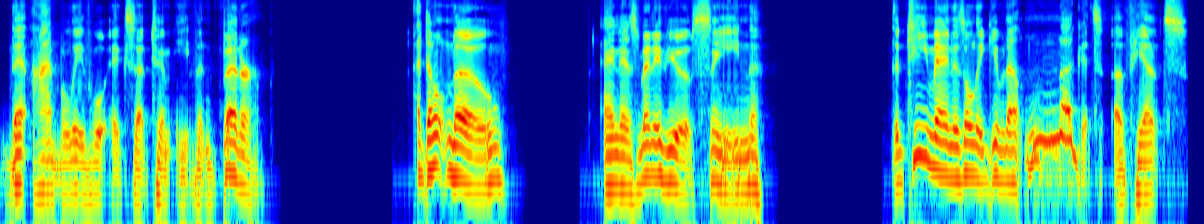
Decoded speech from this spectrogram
that I believe will accept him even better. I don't know, and as many of you have seen, the T Man is only giving out nuggets of hints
